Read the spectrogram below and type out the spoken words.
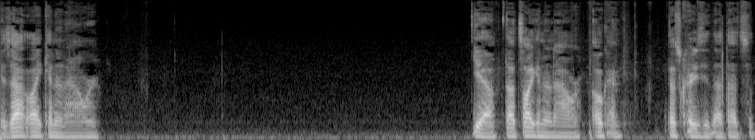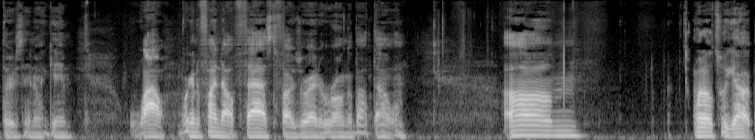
Is that like in an hour? Yeah, that's like in an hour. Okay. That's crazy that that's a Thursday night game. Wow. We're going to find out fast if I was right or wrong about that one. Um, what else we got?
